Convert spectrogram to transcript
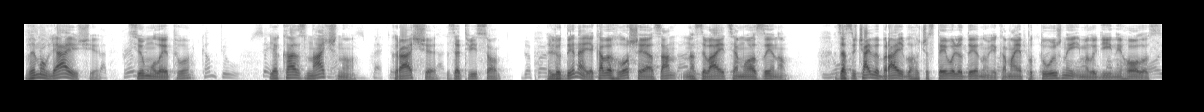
вимовляючи цю молитву, яка значно краще за твій сон. Людина, яка виголошує азан, називається муазином. Зазвичай вибирає благочестиву людину, яка має потужний і мелодійний голос.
